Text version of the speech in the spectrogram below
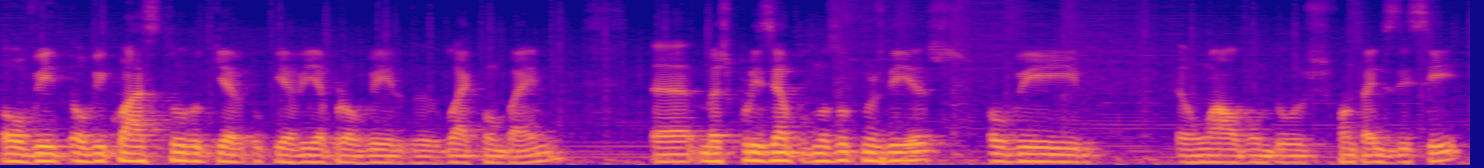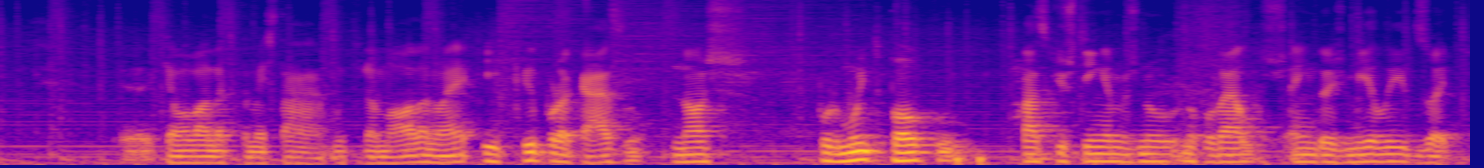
Ouvi, ouvi quase tudo o que, o que havia para ouvir de Black Bombay. Uh, mas, por exemplo, nos últimos dias ouvi um álbum dos Fontaines DC, uh, que é uma banda que também está muito na moda, não é? E que, por acaso, nós, por muito pouco, quase que os tínhamos no, no Rodelos em 2018. Uh,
